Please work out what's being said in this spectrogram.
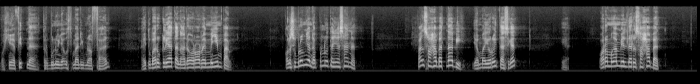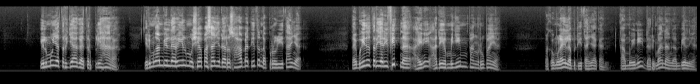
maksudnya fitnah terbunuhnya Uthman bin Affan, itu baru kelihatan ada orang-orang yang menyimpang. Kalau sebelumnya tidak perlu tanya sanad. Kan sahabat Nabi yang mayoritas kan? Ya. Orang mengambil dari sahabat. Ilmunya terjaga, terpelihara. Jadi mengambil dari ilmu siapa saja dari sahabat itu tidak perlu ditanya. Tapi begitu terjadi fitnah, ah ini ada yang menyimpang rupanya. Maka mulailah ditanyakan, kamu ini dari mana ngambilnya?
